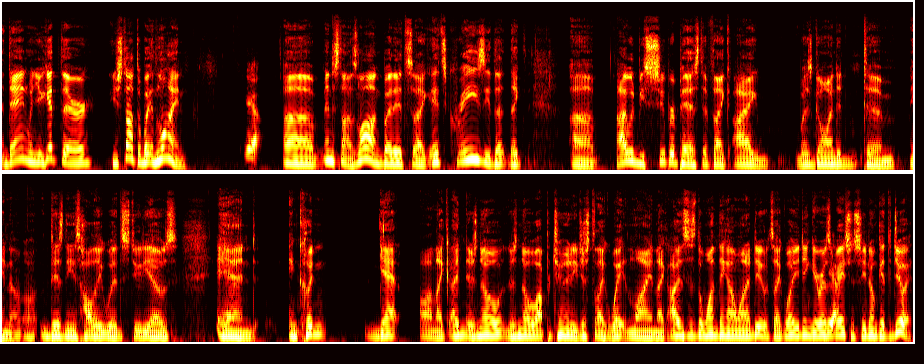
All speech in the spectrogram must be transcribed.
and then when you get there, you still have to wait in line. Yeah. Um, and it's not as long, but it's like it's crazy that like um, I would be super pissed if like I was going to to you know Disney's Hollywood Studios and and couldn't get on like I, there's no there's no opportunity just to like wait in line like oh this is the one thing I want to do. It's like well you didn't get a reservation so you don't get to do it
